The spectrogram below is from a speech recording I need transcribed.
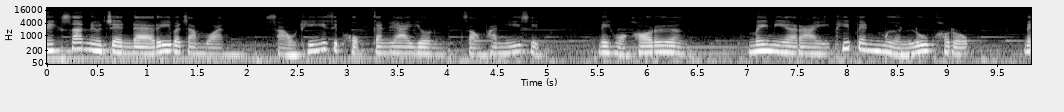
Nexus New Gen Diary ประจำวัน เสาร์ที่ 26 กันยายน 2020 ในหัวข้อเรื่อง ไม่มีอะไรที่เป็นเหมือนรูปเคารพ ใน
